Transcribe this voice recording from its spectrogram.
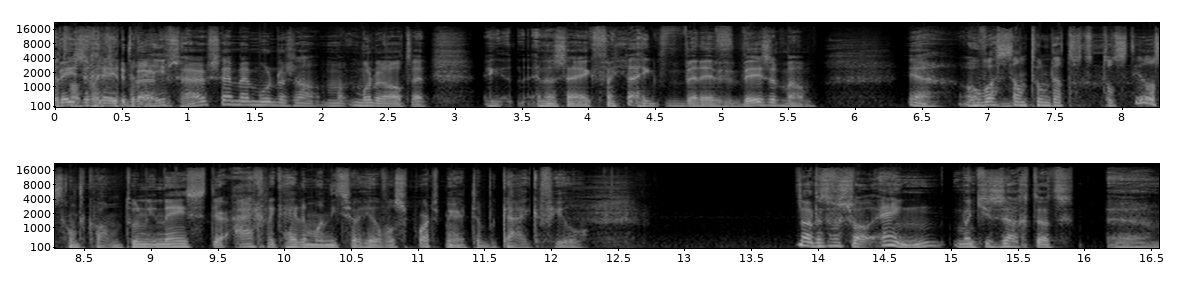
bezigheden buitenshuis, zei mijn moeder, al, moeder altijd. Ik- en dan zei ik van, ja, ik ben even bezig, mam. Ja, Hoe was het dan toen dat tot stilstand kwam? Toen ineens er eigenlijk helemaal niet zo heel veel sport meer te bekijken viel. Nou, dat was wel eng, want je zag dat ehm,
